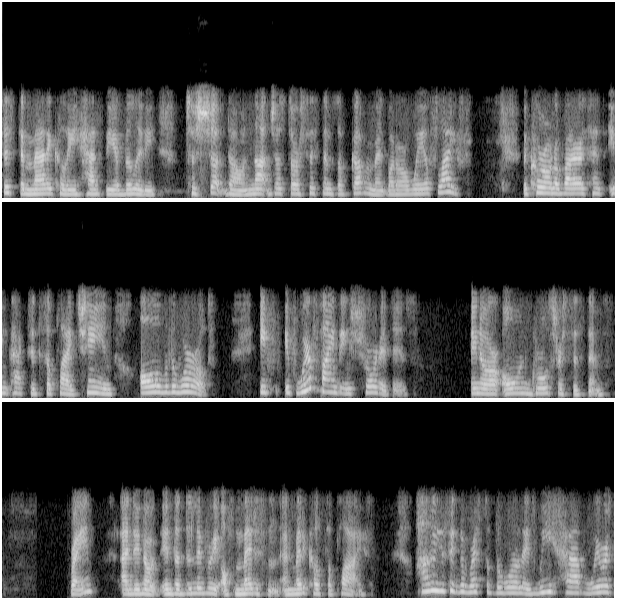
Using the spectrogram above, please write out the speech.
systematically has the ability to shut down not just our systems of government but our way of life. The coronavirus has impacted supply chain all over the world. If if we're finding shortages in our own grocery systems, right? And you know, in the delivery of medicine and medical supplies. How do you think the rest of the world is? We have we're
